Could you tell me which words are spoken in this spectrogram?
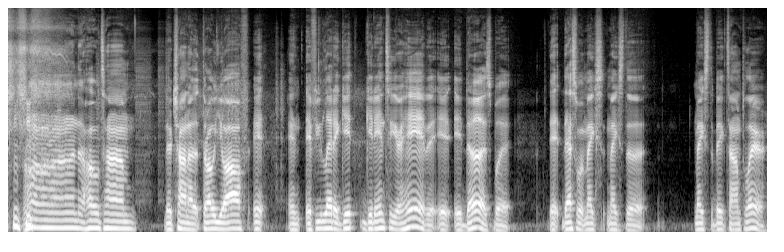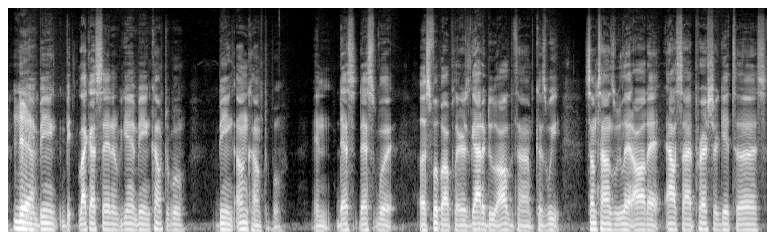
Uh, the whole time. They're trying to throw you off. It and if you let it get get into your head, it it, it does. But it, that's what makes makes the makes the big time player. Yeah. and being like I said in the beginning, being comfortable, being uncomfortable, and that's that's what us football players got to do all the time because we sometimes we let all that outside pressure get to us,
